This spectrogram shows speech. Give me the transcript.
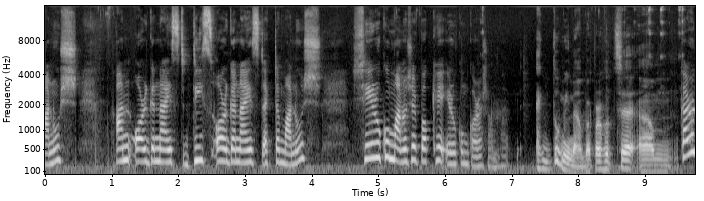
মানুষ আনঅর্গানাইজড ডিসঅর্গানাইজড একটা মানুষ সেরকম মানুষের পক্ষে এরকম করা সম্ভব। একদমই না। ব্যাপার হচ্ছে কারণ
